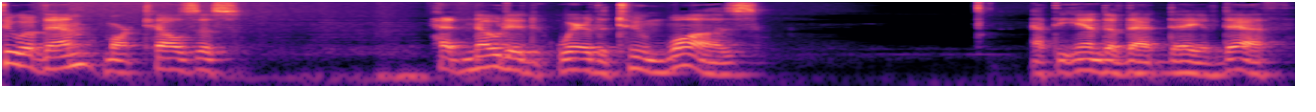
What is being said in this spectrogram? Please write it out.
Two of them, Mark tells us, had noted where the tomb was at the end of that day of death.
